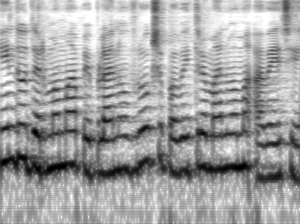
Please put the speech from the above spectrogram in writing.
હિન્દુ ધર્મમાં પીપળાનું વૃક્ષ પવિત્ર માનવામાં આવે છે.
